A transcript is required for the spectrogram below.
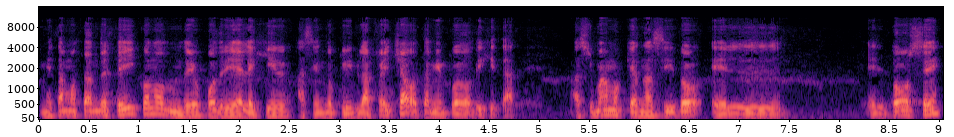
me está mostrando este icono donde yo podría elegir haciendo clic la fecha o también puedo digitar. Asumamos que ha nacido el, el 12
